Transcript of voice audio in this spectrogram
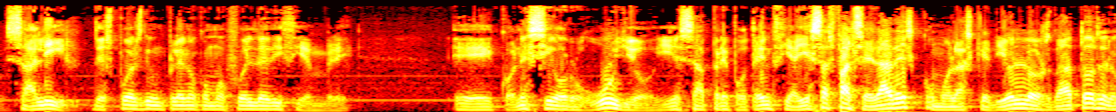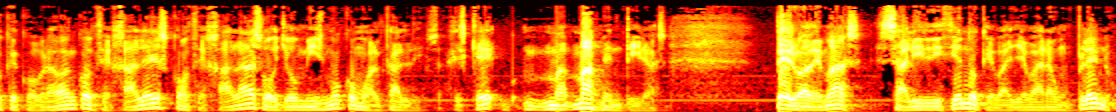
salir después de un pleno como fue el de diciembre eh, con ese orgullo y esa prepotencia y esas falsedades como las que dio en los datos de lo que cobraban concejales, concejalas o yo mismo como alcalde. es que más mentiras. Pero además, salir diciendo que va a llevar a un pleno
